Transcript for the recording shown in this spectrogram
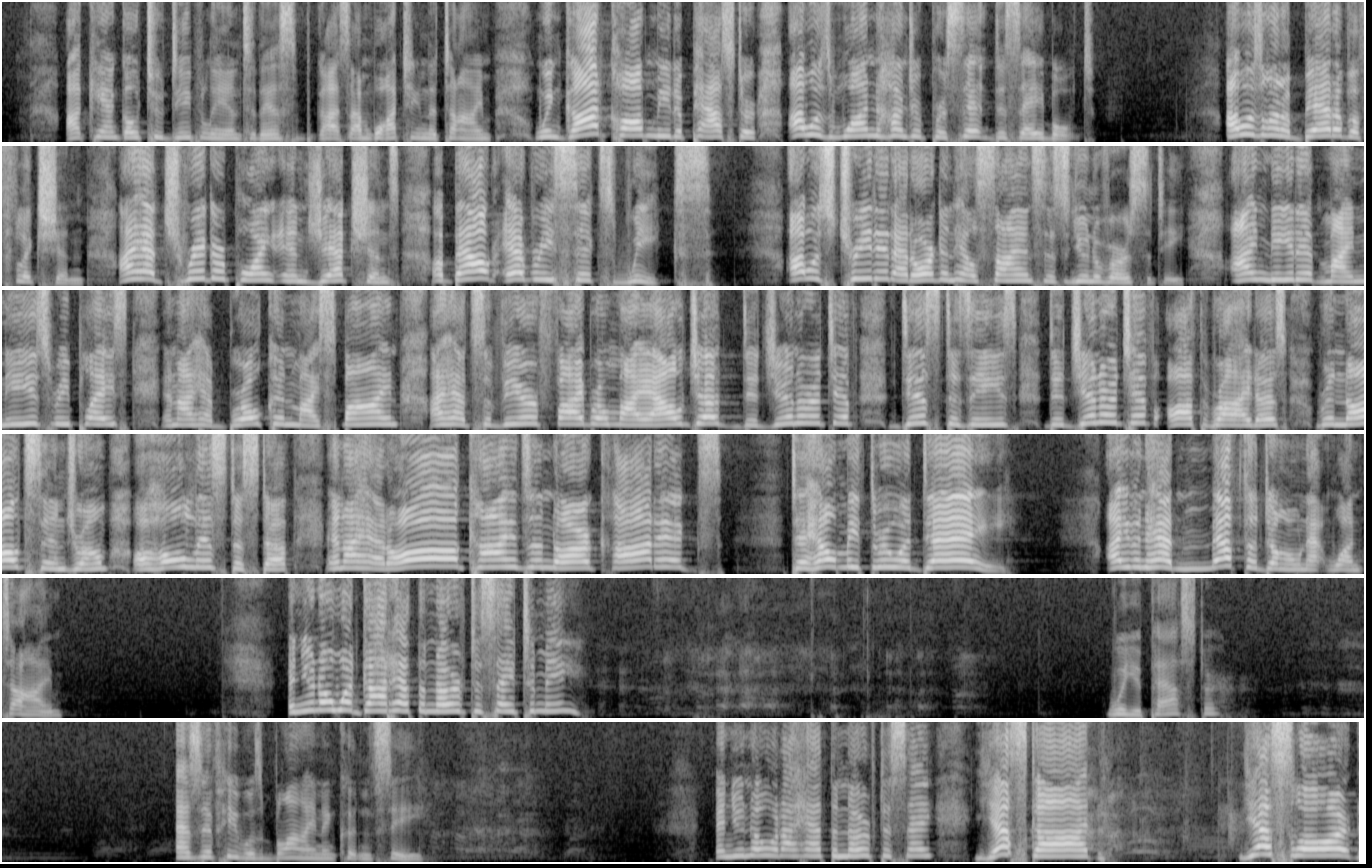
I can't go too deeply into this because I'm watching the time. When God called me to pastor, I was 100% disabled. I was on a bed of affliction. I had trigger point injections about every six weeks. I was treated at Oregon Health Sciences University. I needed my knees replaced and I had broken my spine. I had severe fibromyalgia, degenerative disc disease, degenerative arthritis, Raynaud syndrome, a whole list of stuff. And I had all kinds of narcotics to help me through a day. I even had methadone at one time. And you know what God had the nerve to say to me? Will you pastor? As if he was blind and couldn't see. And you know what I had the nerve to say? Yes, God. Yes, Lord.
